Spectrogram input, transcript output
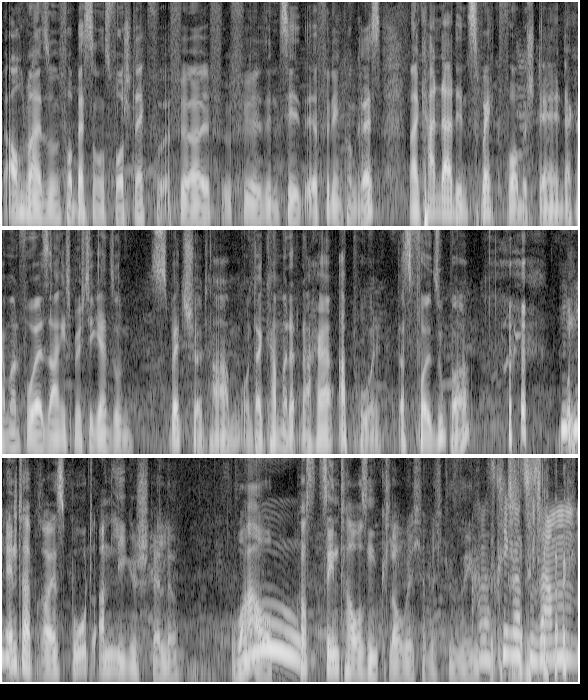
auch mal so ein Verbesserungsvorschlag für, für, für, den, C- äh, für den Kongress. Man kann da den Swag vorbestellen. Da kann man vorher sagen, ich möchte gerne so ein Sweatshirt haben und dann kann man das nachher abholen. Das ist voll super. Und Enterprise Boot Anliegestelle. Wow. Uh, Kostet 10.000, glaube ich, habe ich gesehen. aber das kriegen wir zusammen.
